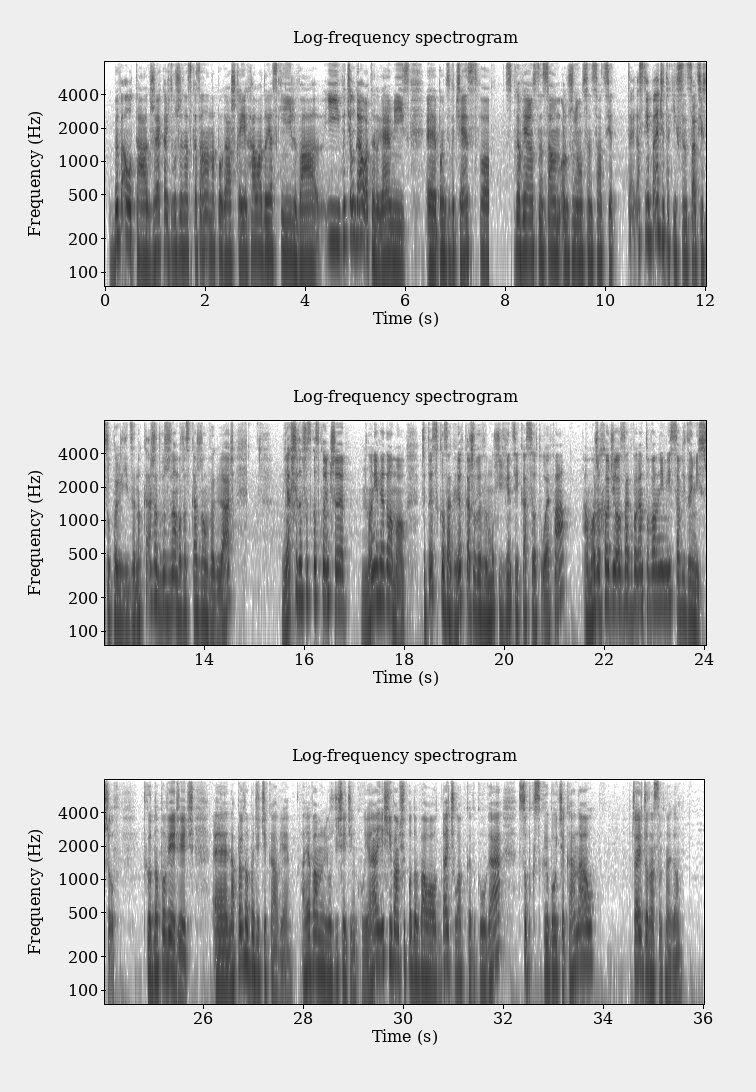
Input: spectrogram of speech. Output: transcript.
bywało tak, że jakaś drużyna skazana na porażkę jechała do jaskini lwa i wyciągała ten remis e, bądź zwycięstwo, sprawiając tym samym olbrzymią sensację. Teraz nie będzie takich sensacji w Superlidze. No każda drużyna może z każdą wygrać. Jak się to wszystko skończy? No nie wiadomo. Czy to jest tylko zagrywka, żeby wymusić więcej kasy od UEFA? A może chodzi o zagwarantowanie miejsca w Lidze Mistrzów? Trudno powiedzieć. E, na pewno będzie ciekawie. A ja Wam już dzisiaj dziękuję. Jeśli Wam się podobało, dajcie łapkę w górę, subskrybujcie kanał. Cześć, do następnego.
